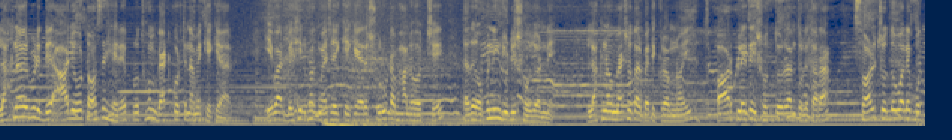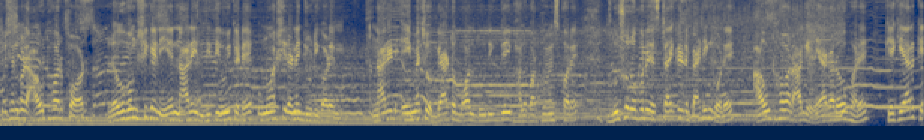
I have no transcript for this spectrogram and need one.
লখনৌয়ের বিরুদ্ধে আজও টসে হেরে প্রথম ব্যাট করতে নামে কেকেআর। এবার বেশিরভাগ ম্যাচে কে কে কেকেআরের শুরুটা ভালো হচ্ছে, তাদের ওপেনিং জুটির সৌজন্যে। লখনৌ ম্যাচও তার ব্যতিক্রম নয়। পাওয়ার প্লেতেই সত্তর রান তোলে তারা। সল্ট চোদ্দ বলে বত্রিশ রান করে আউট হওয়ার পর রঘুবংশীকে নিয়ে নারিন দ্বিতীয় উইকেটে উনআশি রানে জুটি করেন। নারিন এই ম্যাচেও ব্যাট ও বল দুদিক দিয়েই ভালো পারফরমেন্স করে। দুশোর ওপরে স্ট্রাইক রেটে ব্যাটিং করে আউট হওয়ার আগে এগারো ওভারে কেকেআরকে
